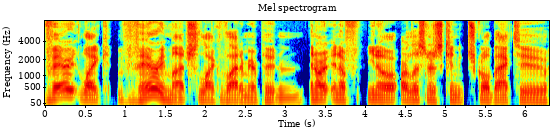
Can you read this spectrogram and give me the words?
very like very much like Vladimir Putin. And our in a you know our listeners can scroll back to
